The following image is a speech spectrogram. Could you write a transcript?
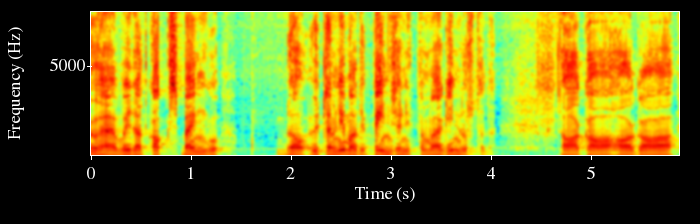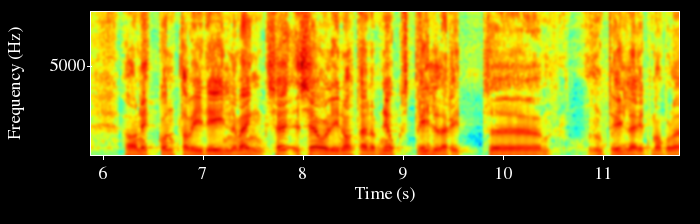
ühe, võidad kaks mängu, no ütleme niimoodi, pensionit on vaja kindlustada aga, aga Anett Kontaveidi eilne mäng, see, see oli noh, tähendab niisugust trillerit äh, trillerit ma pole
